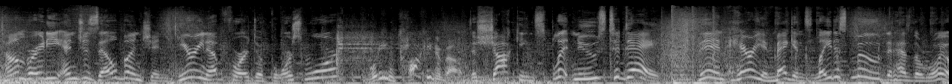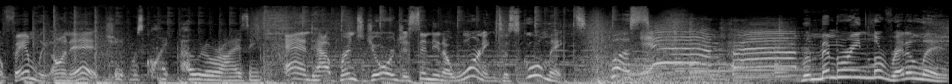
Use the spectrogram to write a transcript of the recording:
Tom Brady and Gisele Bundchen gearing up for a divorce war? What are you talking about? The shocking split news today. Then Harry and Meghan's latest move that has the royal family on edge. It was quite polarizing. And how Prince George is sending a warning to schoolmates. Plus, yeah, remembering Loretta Lynn.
